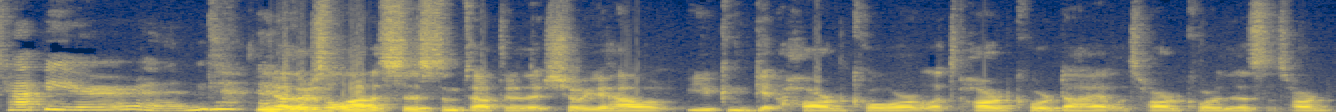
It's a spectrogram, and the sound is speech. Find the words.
happier, and you know, there's a lot of systems out there that show you how you can get hardcore. Let's hardcore diet. Let's hardcore this. Let's hard,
